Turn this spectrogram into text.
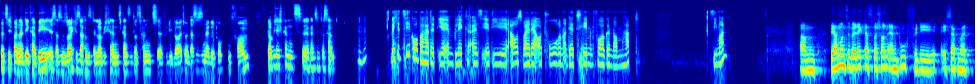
plötzlich bei einer DKB ist. Also solche Sachen sind, glaube ich, ganz, ganz interessant äh, für die Leute und das ist in der gedruckten Form, glaube ich, echt ganz, äh, ganz interessant. Mhm. Welche Zielgruppe hattet ihr im Blick, als ihr die Auswahl der Autoren und der Themen vorgenommen habt? Simon? Ähm, wir haben uns überlegt, dass wir schon ein Buch für die, ich sag mal,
